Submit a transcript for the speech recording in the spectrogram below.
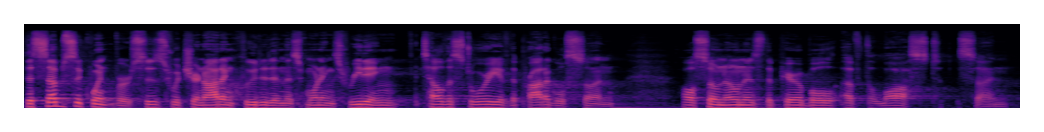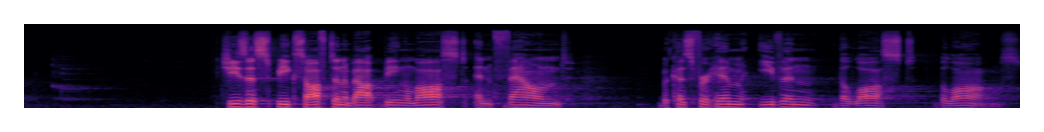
The subsequent verses, which are not included in this morning's reading, tell the story of the prodigal son, also known as the parable of the lost son. Jesus speaks often about being lost and found because for him, even the lost belongs.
